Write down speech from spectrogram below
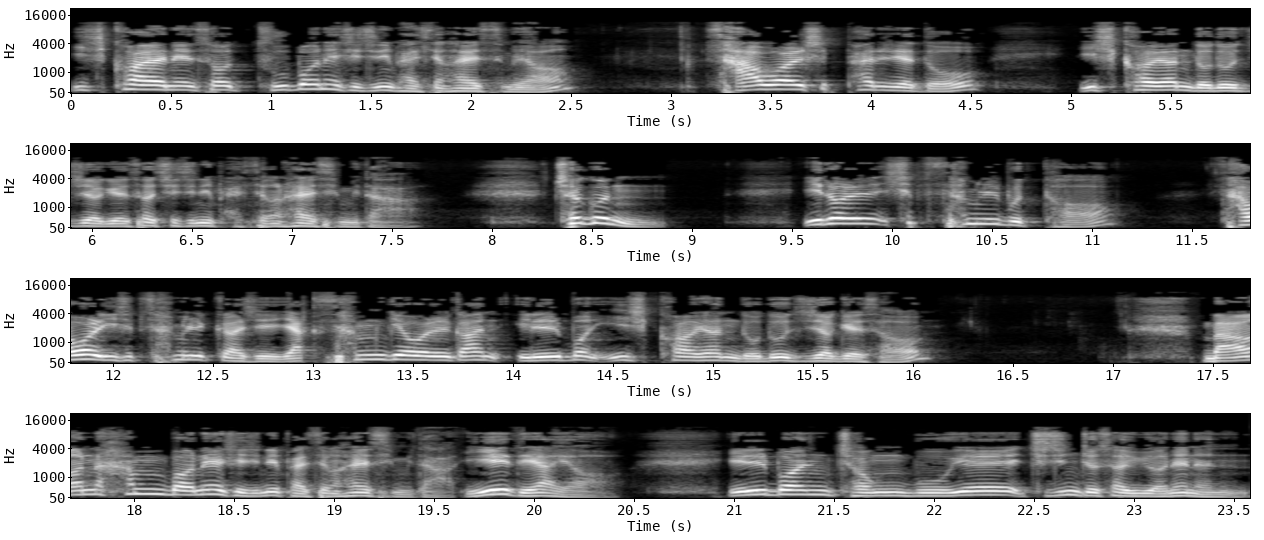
이시카와현에서 두 번의 지진이 발생하였으며 4월 18일에도 이시카현 노도 지역에서 지진이 발생을 하였습니다. 최근 1월 13일부터 4월 23일까지 약 3개월간 일본 이시카현 노도 지역에서 41번의 지진이 발생하였습니다. 이에 대하여 일본 정부의 지진조사위원회는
